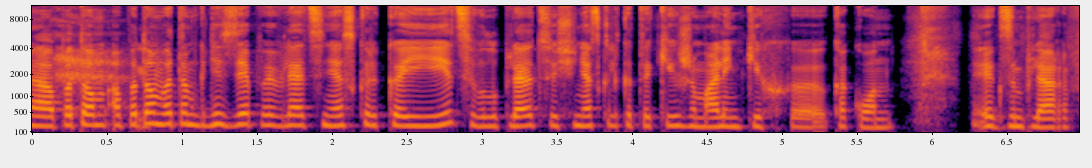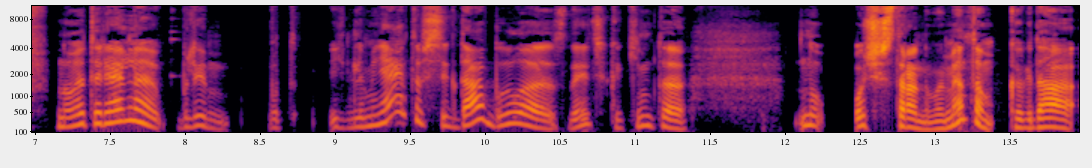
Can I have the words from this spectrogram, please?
А потом, а потом в этом гнезде появляется несколько яиц, и вылупляются еще несколько таких же маленьких, э, как он, экземпляров. Ну, это реально, блин, вот для меня это всегда было, знаете, каким-то, ну, очень странным моментом, когда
